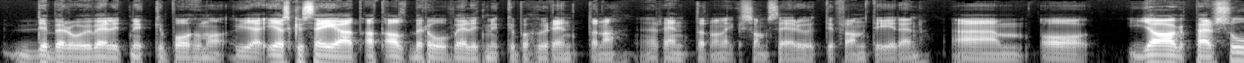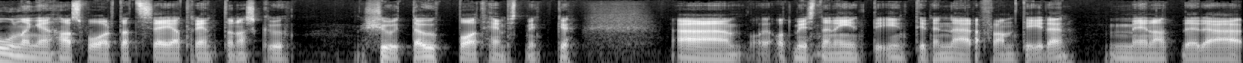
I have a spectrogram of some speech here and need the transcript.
Det beror ju väldigt mycket på hur man... Jag, jag skulle säga att, att, allt beror väldigt mycket på hur räntorna, räntorna liksom ser ut i framtiden. Um, och jag personligen har svårt att säga att räntorna skulle skjuta uppåt hemskt mycket. Um, åtminstone inte, inte i den nära framtiden. Men att, det där,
